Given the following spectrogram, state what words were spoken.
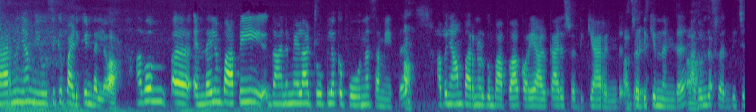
കാരണം ഞാൻ മ്യൂസിക് പഠിക്കണ്ടല്ലോ. അപ്പം എന്തായാലും പാപ്പി ഗാനമേള ട്രൂപ്പിലൊക്കെ പോകുന്ന സമയത്ത്. അപ്പൊ ഞാൻ പറഞ്ഞു കൊടുക്കും പാപ്പ കുറെ ആൾക്കാർ ശ്രദ്ധിക്കാറുണ്ട് ശ്രദ്ധിക്കുന്നുണ്ട്. അതുകൊണ്ട് ശ്രദ്ധിച്ച്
